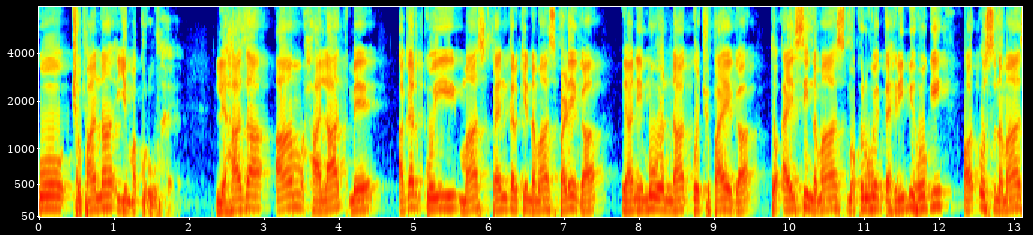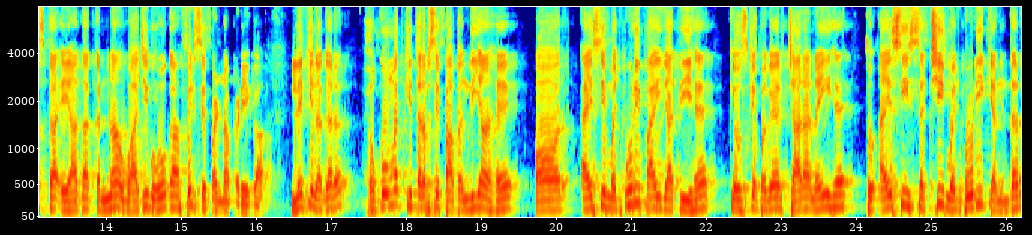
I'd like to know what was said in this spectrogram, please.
को छुपाना ये मकरूह है। लिहाजा आम हालात में अगर कोई मास्क पहन करके नमाज़ पढ़ेगा यानी मुँह और नाक को छुपाएगा तो ऐसी नमाज़ मकरू तहरीमी होगी और उस नमाज़ का इयादा करना वाजिब होगा, फिर से पढ़ना पड़ेगा। लेकिन अगर हुकूमत की तरफ़ से पाबंदियाँ हैं और ऐसी मजबूरी पाई जाती है कि उसके बगैर चारा नहीं है तो ऐसी सच्ची मजबूरी के अंदर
